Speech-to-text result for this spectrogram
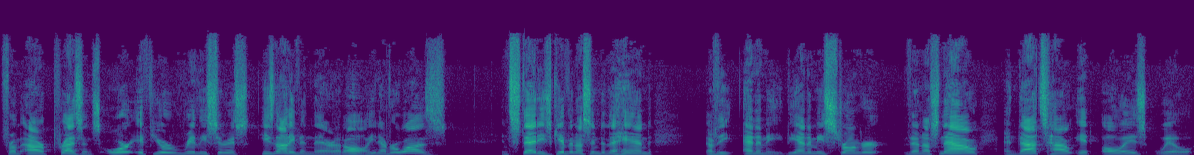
from our presence. Or if you're really serious, he's not even there at all. He never was. Instead, he's given us into the hand of the enemy. The enemy's stronger than us now, and that's how it always will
